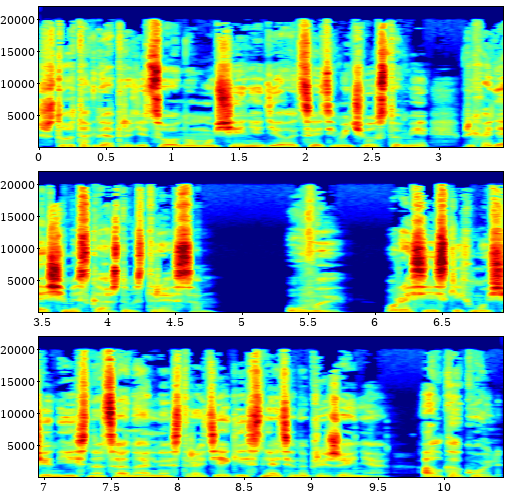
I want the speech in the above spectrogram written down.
Что тогда традиционному мужчине делать с этими чувствами, приходящими с каждым стрессом? Увы, у российских мужчин есть национальная стратегия снятия напряжения – алкоголь.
